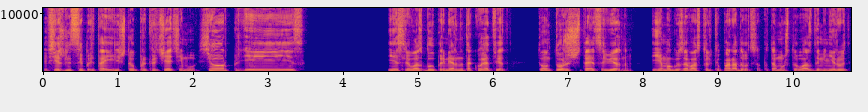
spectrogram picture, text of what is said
и все жильцы притаились, чтобы прокричать ему «Сюрприз!». Если у вас был примерно такой ответ, то он тоже считается верным, и я могу за вас только порадоваться, потому что у вас доминирует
